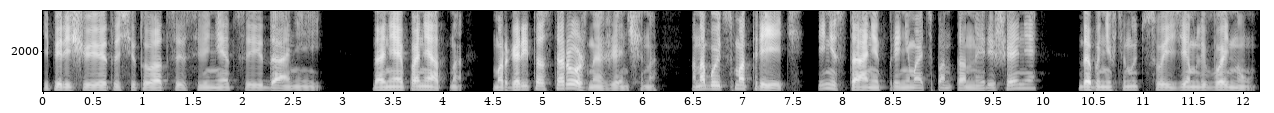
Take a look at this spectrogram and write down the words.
Теперь еще и эта ситуация с Венецией и Данией. Дания понятно. Маргарита осторожная женщина. Она будет смотреть и не станет принимать спонтанные решения, дабы не втянуть свои земли в войну.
